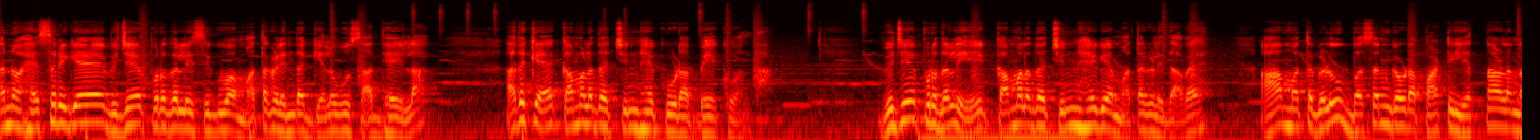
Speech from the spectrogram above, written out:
ಅನ್ನೋ ಹೆಸರಿಗೆ ವಿಜಯಪುರದಲ್ಲಿ ಸಿಗುವ ಮತಗಳಿಂದ ಗೆಲುವು ಸಾಧ್ಯ ಇಲ್ಲ. ಅದಕ್ಕೆ ಕಮಲದ ಚಿಹ್ನೆ ಕೂಡ ಬೇಕು ಅಂತ. ವಿಜಯಪುರದಲ್ಲಿ ಕಮಲದ ಚಿಹ್ನೆಗೆ ಮತಗಳಿದ್ದಾವೆ ಆ ಮತಗಳು ಬಸನ್ಗೌಡ ಪಾಟೀಲ್ ಯತ್ನಾಳನ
